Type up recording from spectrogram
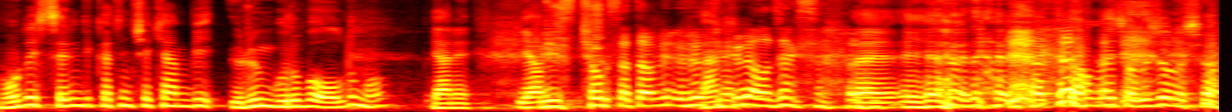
Burada hiç senin dikkatini çeken bir ürün grubu oldu mu? Yani ya Biz şu- çok satan bir ürün Yani- fikrini alacaksın. Ee, evet, evet, taklit almaya çalışıyorum şu an.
